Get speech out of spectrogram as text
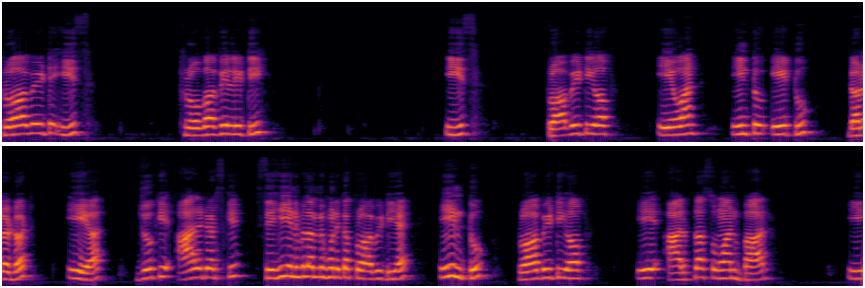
probability is probability is probability of a1 into a2 dot dot A R जो कि आर लेटर्स के सही एनवेलप में होने का प्रोबेबिलिटी है into probability of A R plus one bar A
